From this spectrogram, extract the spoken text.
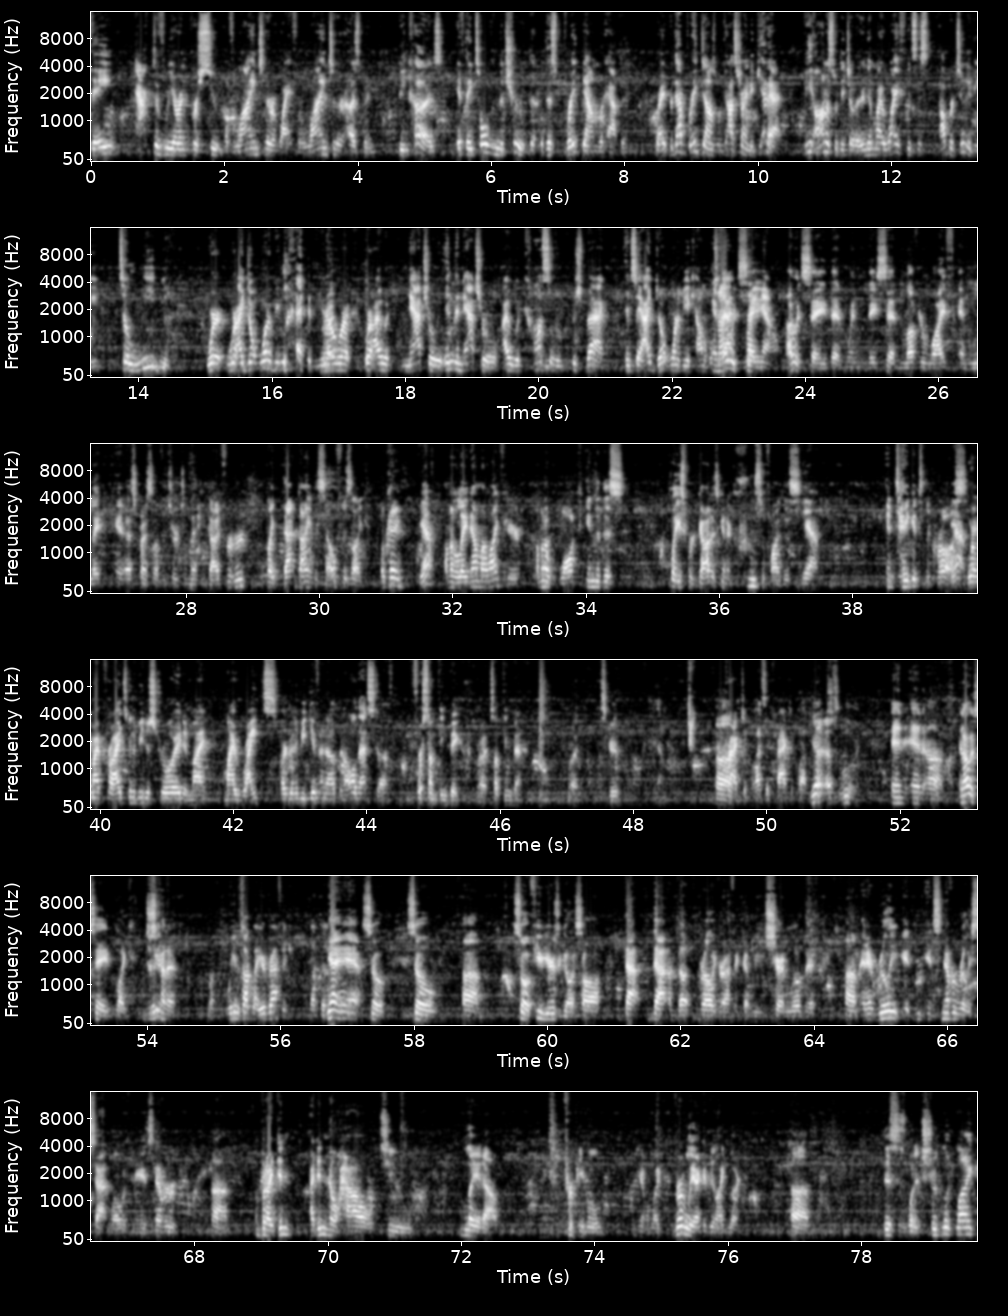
they actively are in pursuit of lying to their wife or lying to their husband because if they told them the truth, that this breakdown would happen, right? But that breakdown is what God's trying to get at. Be honest with each other, and then my wife gets this opportunity to lead me where where I don't want to be led. You know, Right. where where I would naturally, in the natural, I would constantly push back and say, I don't want to be accountable And to I that would say- right now. I would say that when they said love your wife and lay, as Christ loved the church and that He died for her, like that dying to self is like, okay, Yeah. I'm going to lay down my life here. I'm going to walk into this place where God is going to crucify this Yeah, and take it to the cross. yeah, where my pride's going to be destroyed and my my rights are going to be given up and all that stuff for something bigger, Right. something better, Right. That's good. Yeah. Um, practical. That's a practical. yeah, absolutely. And and um, and I would say like just kind of We're going to talk about your graphic. About the, Yeah, yeah, yeah. So, so, um, so a few years ago, I saw that that umbrella graphic that we shared a little bit, um, and it really, it, it's never really sat well with me. It's never, um, but I didn't, I didn't know how to lay it out for people. You know, like verbally, I could be like, look, um, this is what it should look like,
